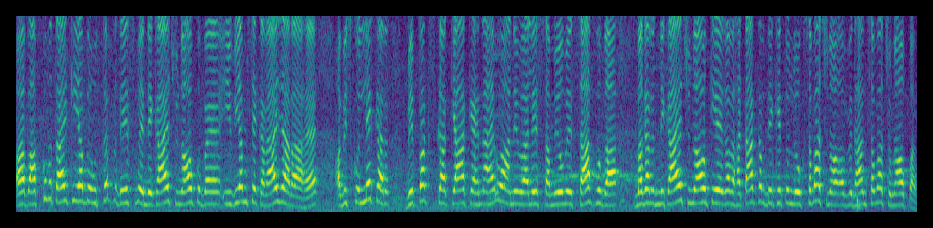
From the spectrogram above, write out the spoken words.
अब आपको बताएँ कि अब उत्तर प्रदेश में निकाय चुनाव को ईवीएम से कराया जा रहा है। अब इसको लेकर विपक्ष का क्या कहना है वो आने वाले समयों में साफ़ होगा। मगर निकाय चुनाव के अगर हटाकर देखें तो लोकसभा चुनाव और विधानसभा चुनाव पर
